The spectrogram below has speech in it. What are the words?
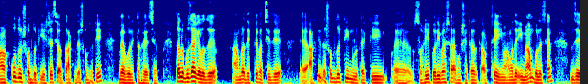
মাকুদুর শব্দটি এসেছে, অর্থাৎ আকিদা শব্দটি ব্যবহৃত হয়েছে। তাহলে বোঝা গেল যে আমরা দেখতে পাচ্ছি যে আকিদা শব্দটি মূলত একটি সহি পরিভাষা এবং সেটার অর্থে আমাদের ইমাম বলেছেন যে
